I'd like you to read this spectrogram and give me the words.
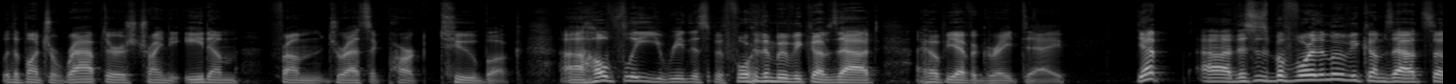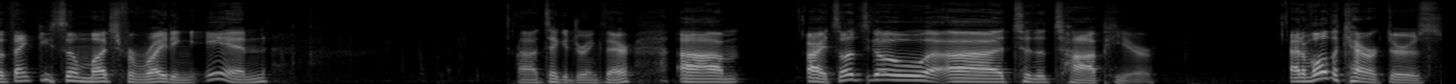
with a bunch of raptors trying to eat him from Jurassic Park 2 book. Uh, hopefully, you read this before the movie comes out. I hope you have a great day. Yep, uh, this is before the movie comes out, so thank you so much for writing in. Uh, take a drink there. Um, all right, so let's go uh, to the top here. Out of all the characters,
